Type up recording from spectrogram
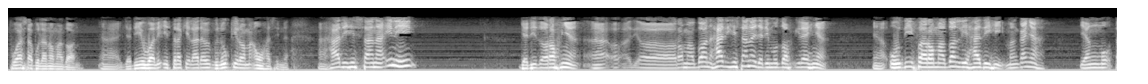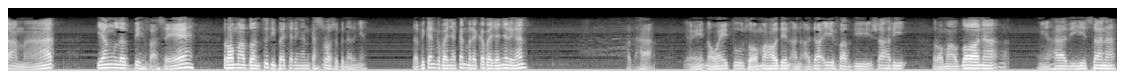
puasa bulan Ramadan. Nah, jadi wali itrakil ada beduki rama'u hasinah. Nah, hadis sana ini jadi dorofnya uh, Ramadan hadis sana jadi mudhaf ilaihnya. Ya, udhifa Ramadan li hadhihi. Makanya yang muktamad yang lebih fasih Ramadan itu dibaca dengan kasroh sebenarnya. Tapi kan kebanyakan mereka bacanya dengan fathah. Ya, nawaitu soma hadin an adai fardi syahri Ramadana ya, hadhihi sana.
